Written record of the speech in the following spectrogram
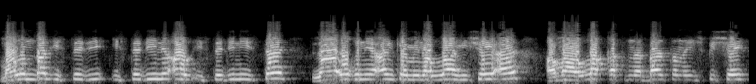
Malından istedi, istediğini al, istediğini iste. La ugni anke minallahi şey'a. Ama Allah katında ben sana hiçbir şey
